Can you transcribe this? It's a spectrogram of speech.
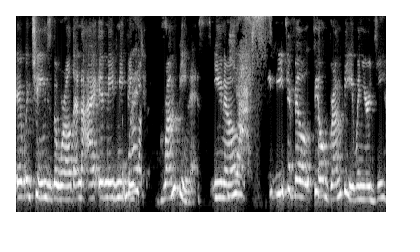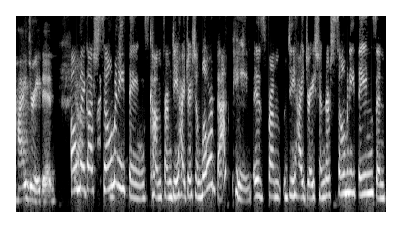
it would change the world, and I it made me think what? of grumpiness. You know, yes, you need to feel feel grumpy when you're dehydrated. Oh yeah. my gosh, so many things come from dehydration. Lower back pain is from dehydration. There's so many things and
